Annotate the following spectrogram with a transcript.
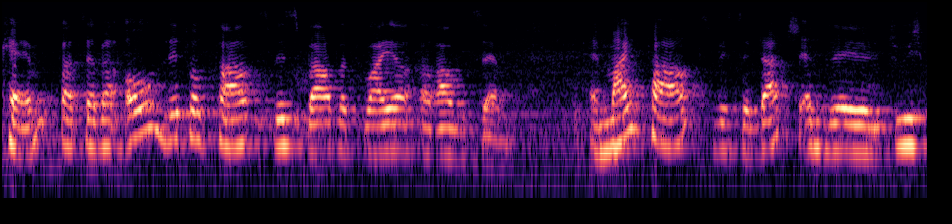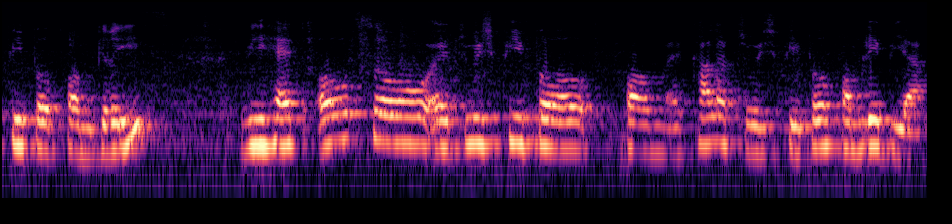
camp, but there were all little parts with barbed wire around them. And my part, with the Dutch and the Jewish people from Greece, we had also uh, Jewish people from, uh, colored Jewish people from Libya.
